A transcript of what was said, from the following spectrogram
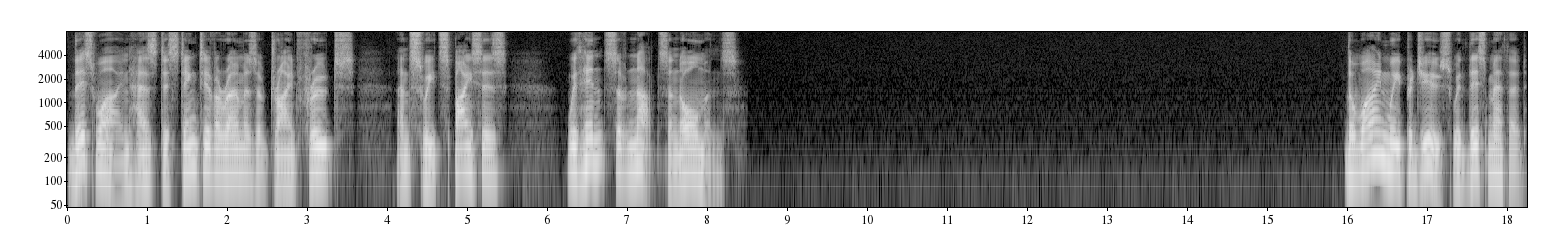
This wine has distinctive aromas of dried fruits and sweet spices, with hints of nuts and almonds. The wine we produce with this method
